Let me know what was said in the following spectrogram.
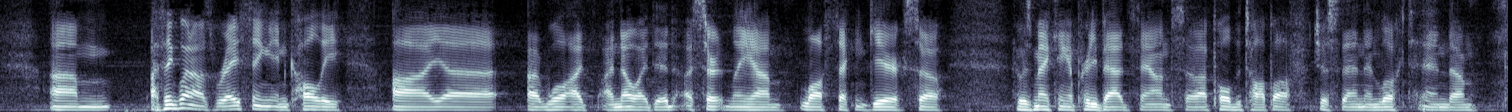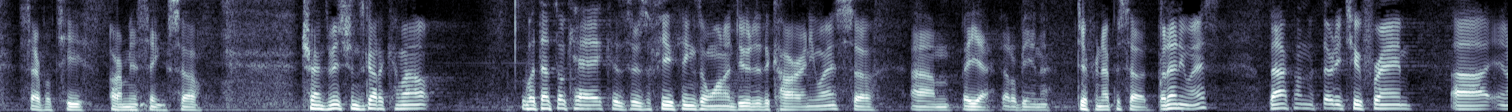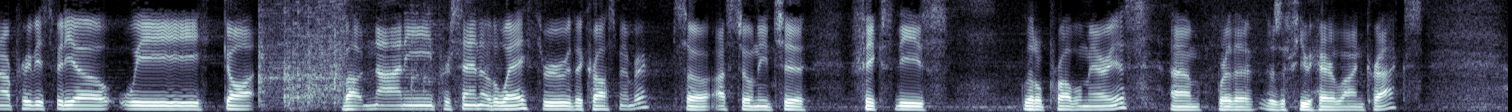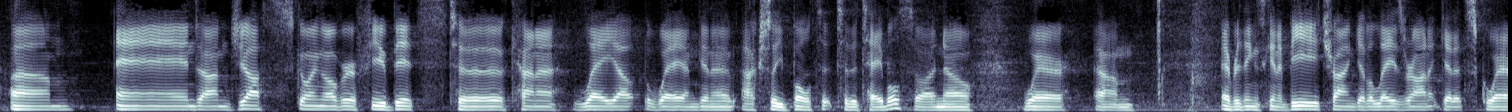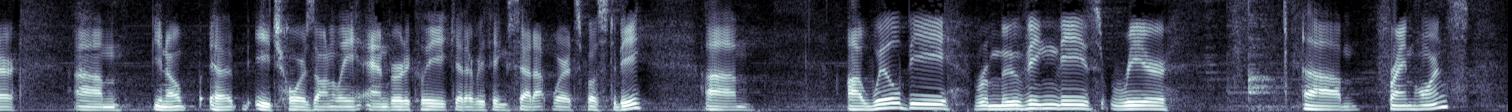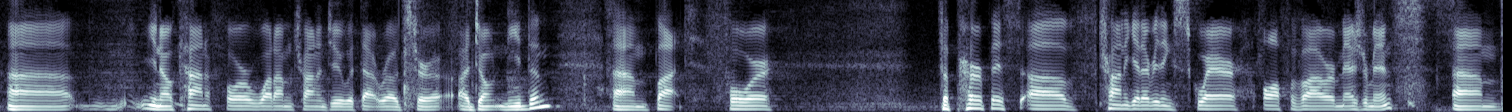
um, I think when I was racing in Collie, I, uh, I, well, I, I know I did. I certainly um, lost second gear, so it was making a pretty bad sound. So I pulled the top off just then and looked, and um, several teeth are missing. So transmission's got to come out, but that's okay because there's a few things I want to do to the car anyway. So, um, but yeah, that'll be in a different episode. But anyways, back on the 32 frame. Uh, in our previous video, we got about 90% of the way through the cross member. So I still need to fix these little problem areas um, where the, there's a few hairline cracks. Um, and I'm just going over a few bits to kind of lay out the way I'm going to actually bolt it to the table so I know where um, everything's going to be, try and get a laser on it, get it square. Um, you know, uh, each horizontally and vertically, get everything set up where it's supposed to be. Um, I will be removing these rear um, frame horns, uh, you know, kind of for what I'm trying to do with that Roadster. I don't need them, um, but for the purpose of trying to get everything square off of our measurements, um,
